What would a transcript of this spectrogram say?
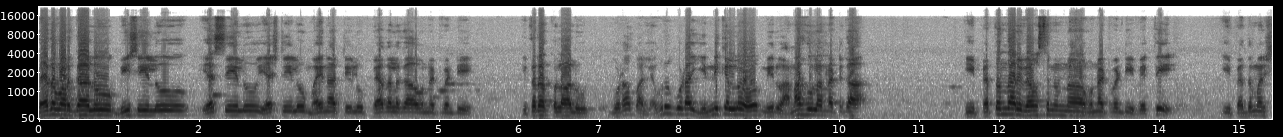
పేద వర్గాలు బీసీలు ఎస్సీలు ఎస్టీలు మైనార్టీలు పేదలుగా ఉన్నటువంటి ఇతర కులాలు కూడా వాళ్ళెవరు కూడా ఎన్నికల్లో మీరు అనర్హులు అన్నట్టుగా ఈ పెత్తందారి వ్యవస్థను ఉన్నటువంటి వ్యక్తి ఈ పెద్ద మనిషి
